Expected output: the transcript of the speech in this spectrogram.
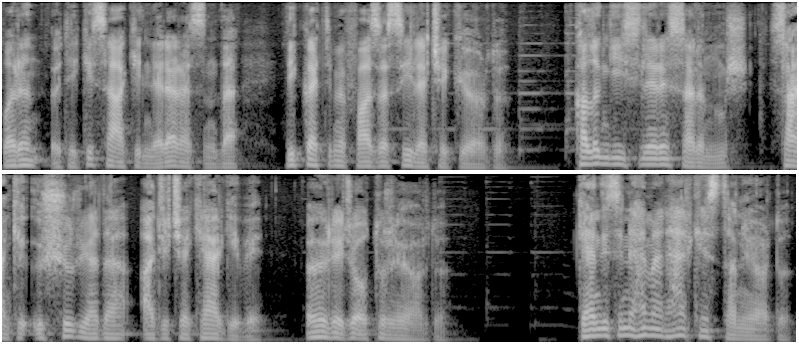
barın öteki sakinleri arasında dikkatimi fazlasıyla çekiyordu. Kalın giysilere sarılmış, sanki üşür ya da acı çeker gibi öylece oturuyordu. Kendisini hemen herkes tanıyordu.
